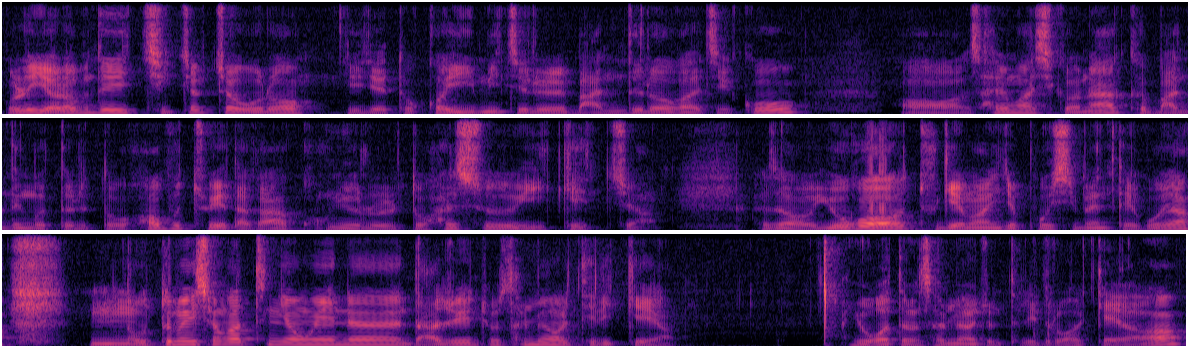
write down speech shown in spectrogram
물론 여러분들이 직접적으로 이제 Docker 이미지를 만들어 가지고 어, 사용하시거나 그 만든 것들을 또 허브 쪽에다가 공유를 또 할 수 있겠죠. 그래서 요거 두 개만 이제 보시면 되고요. 음, automation 같은 경우에는 나중에 좀 설명을 드릴게요. 요것들은 설명을 좀 드리도록 할게요.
